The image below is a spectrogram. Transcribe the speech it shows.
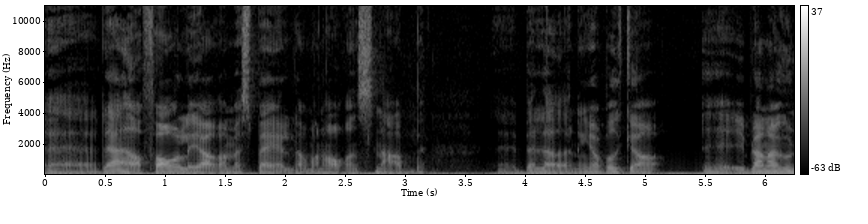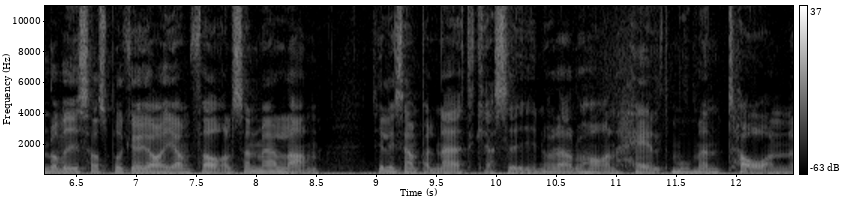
Eh, det är farligare med spel där man har en snabb Eh, belöning. Jag brukar, eh, ibland när jag undervisar så brukar jag göra jämförelsen mellan till exempel nätkasino där du har en helt momentan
